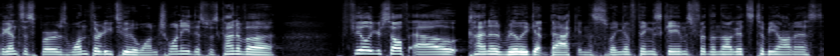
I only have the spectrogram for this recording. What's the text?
against the Spurs, one thirty two to one twenty. This was kind of a feel yourself out, kind of really get back in the swing of things games for the Nuggets, to be honest.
